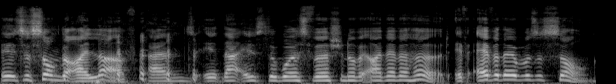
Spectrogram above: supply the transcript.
It's a song that I love, and it, that is the worst version of it I've ever heard. If ever there was a song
